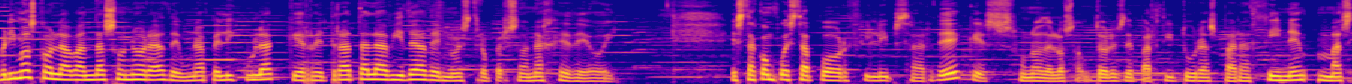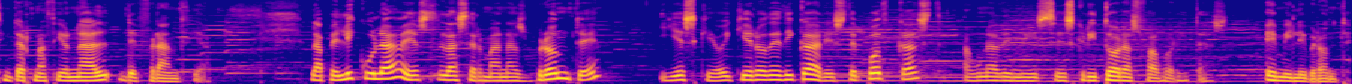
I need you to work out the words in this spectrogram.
Abrimos con la banda sonora de una película que retrata la vida de nuestro personaje de hoy. Está compuesta por Philippe Sardé, que es uno de los autores de partituras para cine más internacional de Francia. La película es Las Hermanas Bronte y es que hoy quiero dedicar este podcast a una de mis escritoras favoritas, Emily Bronte.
